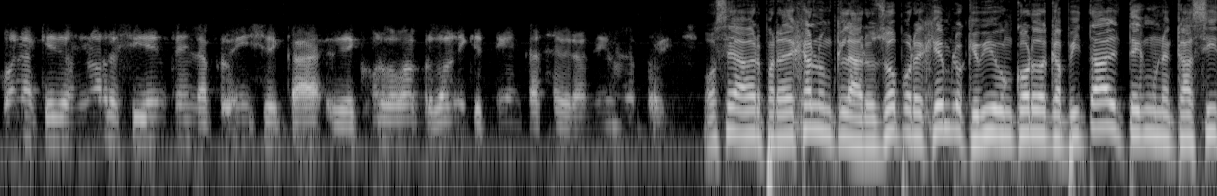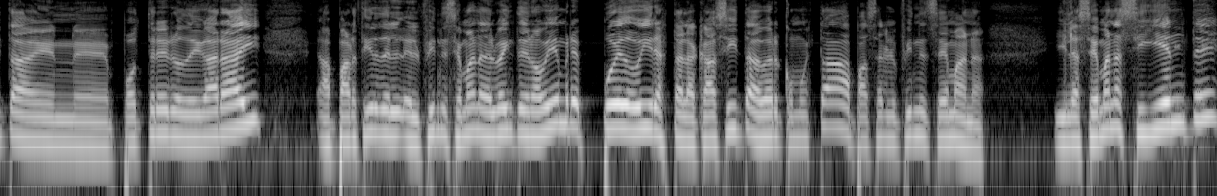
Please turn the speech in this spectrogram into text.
con aquellos no residentes en la provincia de, Córdoba, perdón, y que tengan casa de veraneo en la provincia. O sea, a ver, para dejarlo en claro, yo por ejemplo que vivo en Córdoba Capital, tengo una casita en eh, Potrero de Garay, a partir del fin de semana del 20 de noviembre puedo ir hasta la casita a ver cómo está, a pasar el fin de semana. Y la semana siguiente,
